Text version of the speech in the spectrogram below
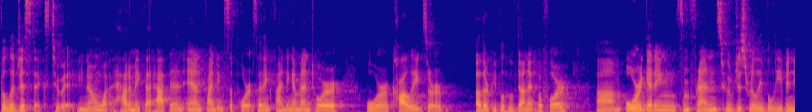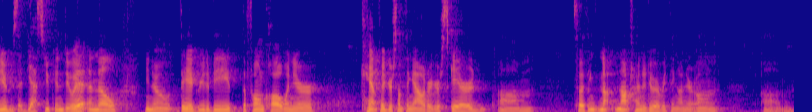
the logistics to it, you know, what, how to make that happen and finding support. So I think finding a mentor or colleagues or other people who've done it before um, or getting some friends who just really believe in you who said, yes, you can do it. And they'll, you know, they agree to be the phone call when you're can't figure something out or you're scared. Um, so I think not, not trying to do everything on your own. Um,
